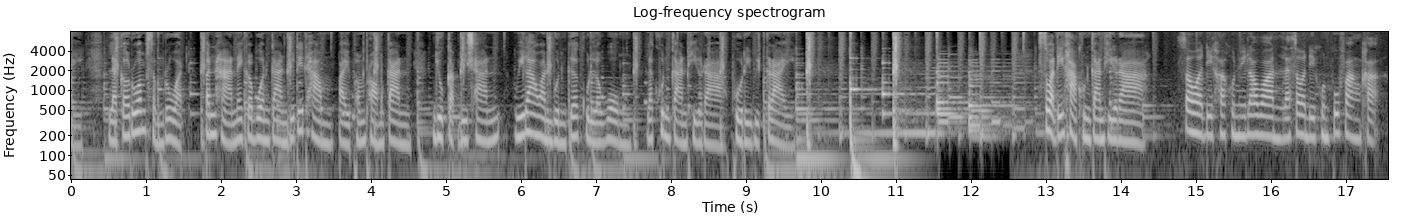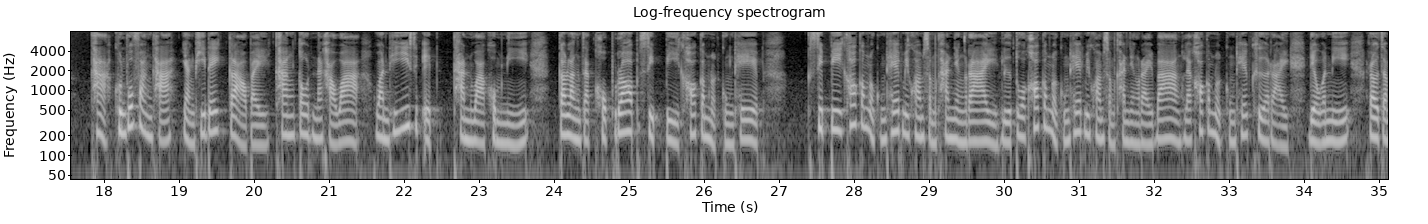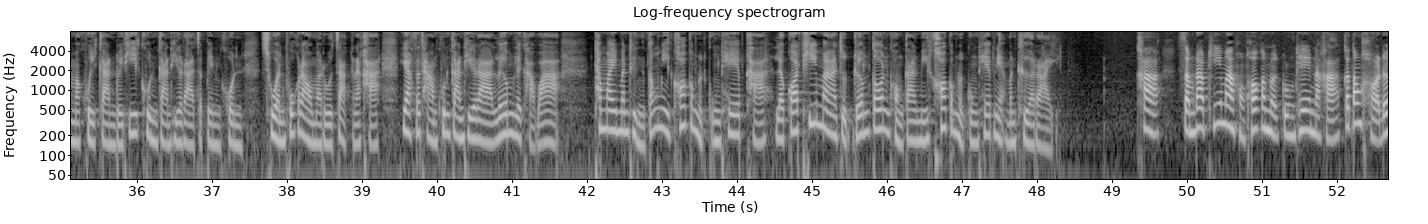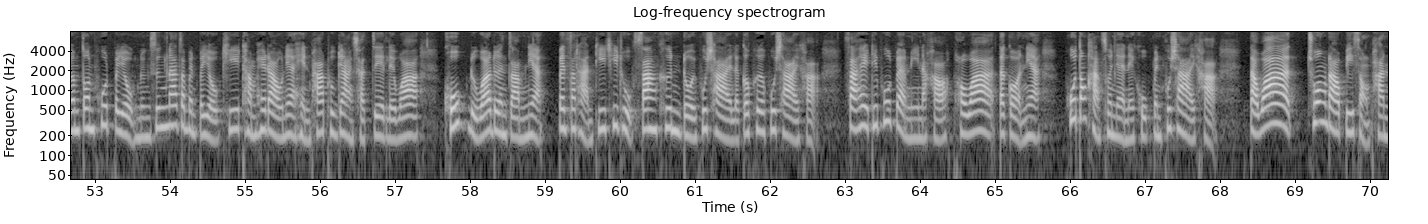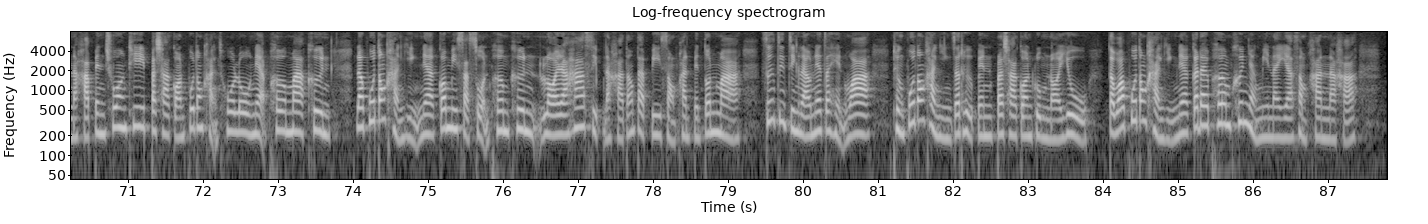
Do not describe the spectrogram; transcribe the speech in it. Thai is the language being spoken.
และก็ร่วมสำรวจปัญหาในกระบวนการยุติธรรมไปพร้อมๆกัน อยู่กับดิฉัน วิลาวันบุญเกื้อกุลวง และคุณการทีราภูริวิกรสวัสดีค่ะ คุณการทีรา สวัสดีค่ะ คุณวิลาวัน และสวัสดีคุณผู้ฟังค่ะค่ะ คุณผู้ฟังคะ อย่างที่ได้กล่าวไปข้างต้นนะคะว่า วันที่ 21 ธันวาคมนี้กำลังจะครบรอบ 10 ปีข้อกำหนดกรุงเทพ10 ปีข้อกำหนดกรุงเทพมีความสำคัญอย่างไร หรือตัวข้อกำหนดกรุงเทพมีความสำคัญอย่างไรบ้าง และข้อกำหนดกรุงเทพคืออะไร เดี๋ยววันนี้เราจะมาคุยกันโดยที่คุณการทีราจะเป็นคนชวนพวกเรามารู้จักนะคะ อยากจะถามคุณการทีราเริ่มเลยค่ะว่าทำไมมันถึงต้องมีข้อกำหนดกรุงเทพคะแล้วก็ที่มาจุดเริ่มต้นของการมีข้อกำหนดกรุงเทพเนี่ยมันคืออะไร ค่ะสำหรับที่มาของข้อกำหนดกรุงเทพนะคะ ก็ต้องขอเริ่มต้นพูดประโยคนึง ซึ่งน่าจะเป็นประโยคที่ทำให้เราเนี่ยเห็นภาพทุกอย่างชัดเจนเลยว่า คุกหรือว่าเรือนจำเนี่ยเป็นสถานที่ที่ถูกสร้างขึ้นโดยผู้ชายและก็เพื่อผู้ชายค่ะ สาเหตุที่พูดแบบนี้นะคะ เพราะว่าแต่ก่อนเนี่ยผู้ต้องขังส่วนใหญ่ในคุกเป็นผู้ชายค่ะ แต่ว่าช่วงราวปี 2000 นะคะ เป็นช่วงที่ประชากรผู้ต้องขังทั่วโลกเนี่ยเพิ่มมากขึ้น แล้วผู้ต้องขังหญิงเนี่ยก็มีสัดส่วนเพิ่มขึ้นร้อยละ 50 นะคะ ตั้งแต่ปี 2000 เป็นต้นมา ซึ่งจริง ๆ แล้วเนี่ยจะเห็นว่าถึงผู้ต้องขังหญิงจะถือเป็นประชากรกลุ่มน้อยอยู่ แต่ว่าผู้ต้องขังหญิงเนี่ยก็ได้เพิ่มขึ้นอย่างมีนัยยะสำคัญนะคะ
